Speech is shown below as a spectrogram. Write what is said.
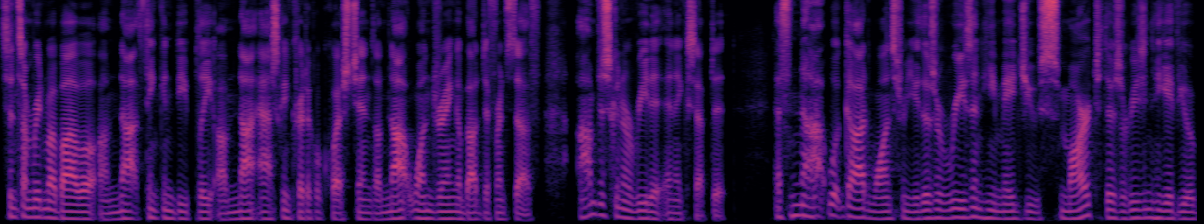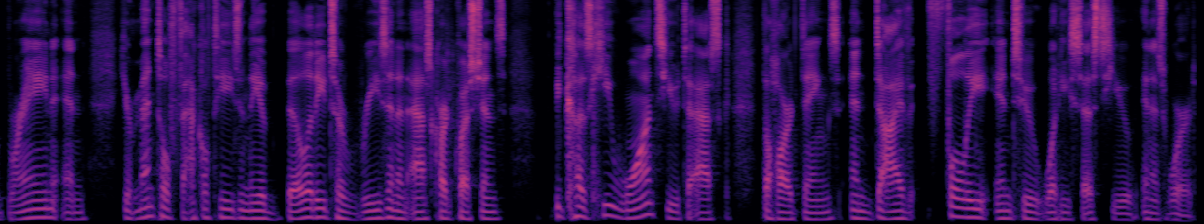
since I'm reading my Bible, I'm not thinking deeply. I'm not asking critical questions. I'm not wondering about different stuff. I'm just going to read it and accept it. That's not what God wants from you. There's a reason He made you smart. There's a reason He gave you a brain and your mental faculties and the ability to reason and ask hard questions because He wants you to ask the hard things and dive fully into what He says to you in His Word.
